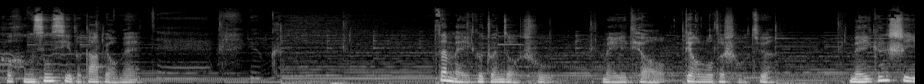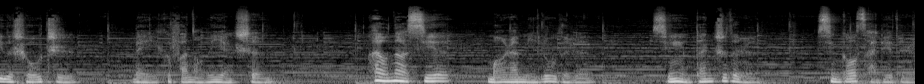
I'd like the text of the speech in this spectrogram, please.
和恒星系的大表妹。在每一个转角处。每一条掉落的手绢，每一根示意的手指，每一个烦恼的眼神，还有那些茫然迷路的人、形影单只的人、兴高采烈的人、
